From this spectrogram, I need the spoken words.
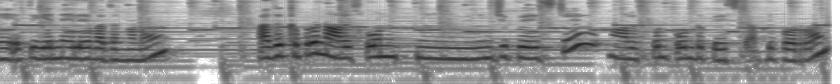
நெய் எண்ணெயிலே வதங்கணும். அதுக்கப்புறம் நாலு ஸ்பூன் இஞ்சி பேஸ்ட்டு நாலு ஸ்பூன் பூண்டு பேஸ்ட் அப்படி போடுறோம்.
